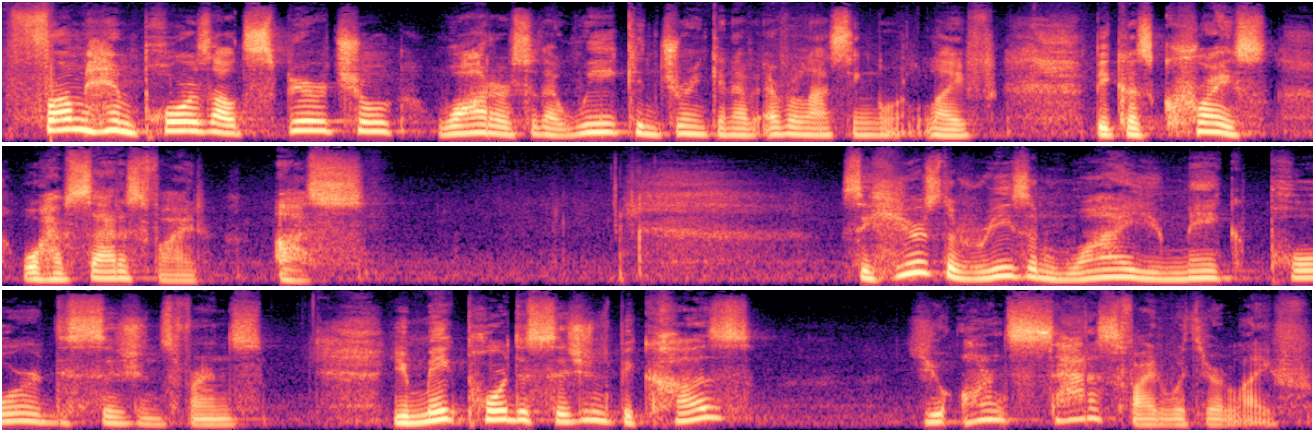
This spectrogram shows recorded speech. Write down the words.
From Him pours out spiritual water so that we can drink and have everlasting life because Christ will have satisfied us. See, here's the reason why you make poor decisions, friends. You make poor decisions because you aren't satisfied with your life.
